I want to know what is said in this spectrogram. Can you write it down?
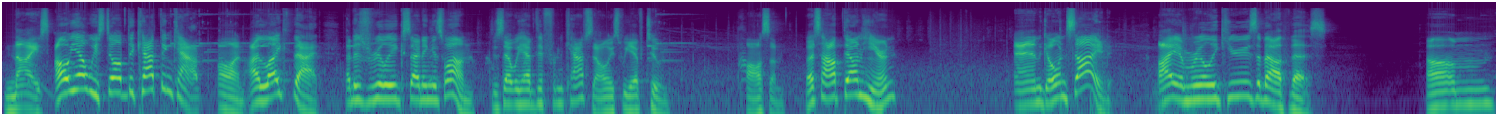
Nice. Oh yeah, we still have the captain cap on. I like that. That is really exciting as well. Just that we have different caps now, at least we have two. Awesome. Let's hop down here and go inside. I am really curious about this. Um,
